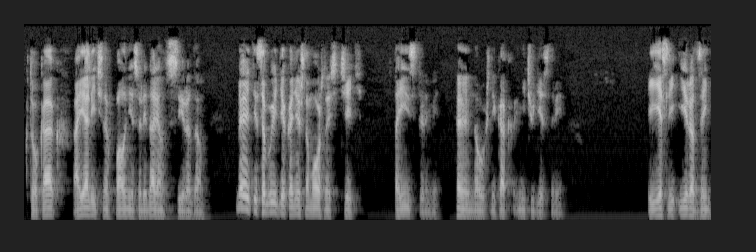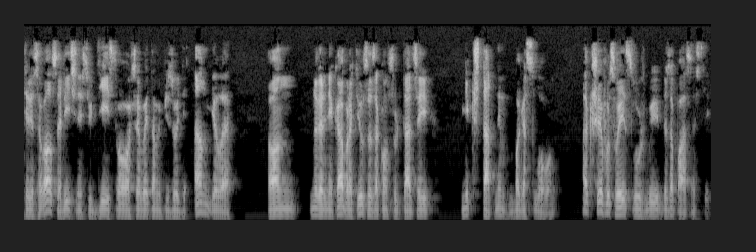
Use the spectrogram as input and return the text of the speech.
Кто как, а я лично вполне солидарен с Иродом. Да эти события, конечно, можно счесть таинственными, но уж никак не чудесными. И если Ирод заинтересовался личностью действовавшего в этом эпизоде ангела, он наверняка обратился за консультацией не к штатным богословам, а к шефу своей службы безопасности.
